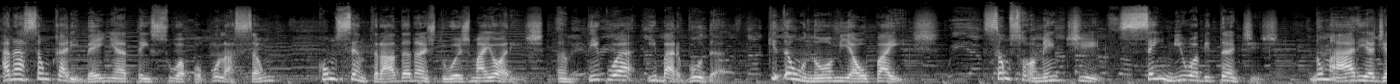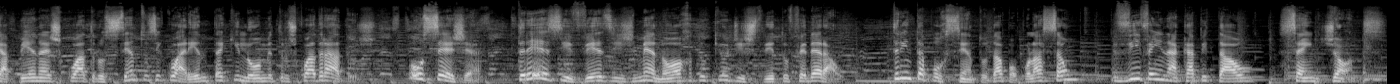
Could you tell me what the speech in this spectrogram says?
a nação caribenha tem sua população concentrada nas duas maiores, Antígua e Barbuda, que dão o nome ao país. São somente 100 mil habitantes, numa área de apenas 440 quilômetros quadrados, ou seja, 13 vezes menor do que o Distrito Federal. 30% da população vivem na capital, St. John's.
